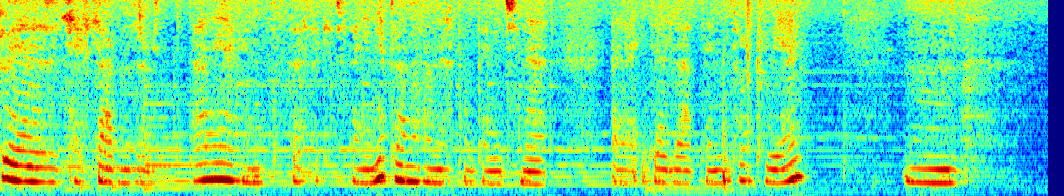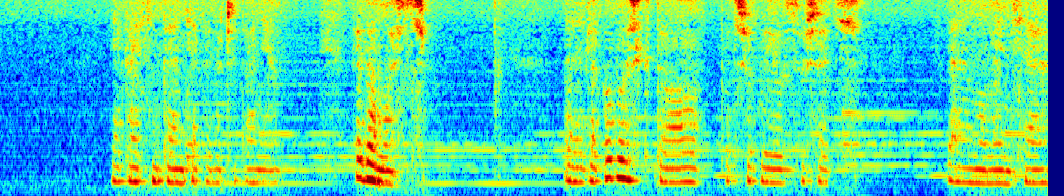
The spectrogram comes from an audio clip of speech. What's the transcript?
Czuję, że dzisiaj chciałabym zrobić czytanie, więc to jest takie czytanie nieplanowane, spontaniczne. E, idę za tym, co czuję. Mm, jaka jest intencja tego czytania? Wiadomość. E, dla kogoś, kto potrzebuje usłyszeć w danym momencie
